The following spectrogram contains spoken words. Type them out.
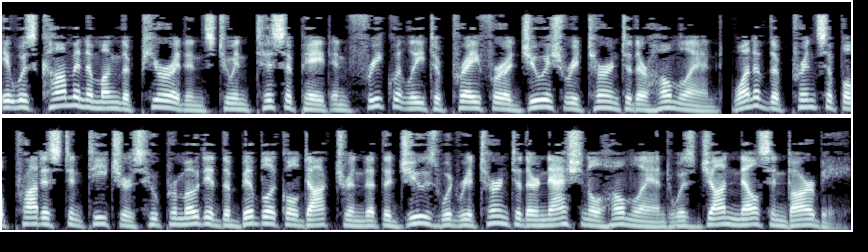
It was common among the Puritans to anticipate and frequently to pray for a Jewish return to their homeland. One of the principal Protestant teachers who promoted the biblical doctrine that the Jews would return to their national homeland was John Nelson Darby.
